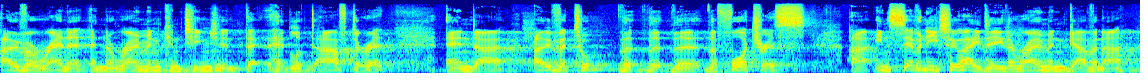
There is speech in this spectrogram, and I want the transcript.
overran it, and the Roman contingent that had looked after it and uh, overtook the, the, the, the fortress. Uh, in 72 AD, the Roman governor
